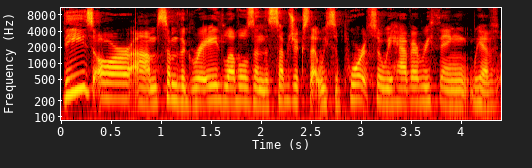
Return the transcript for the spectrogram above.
These are um, some of the grade levels and the subjects that we support. So we have everything, we have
